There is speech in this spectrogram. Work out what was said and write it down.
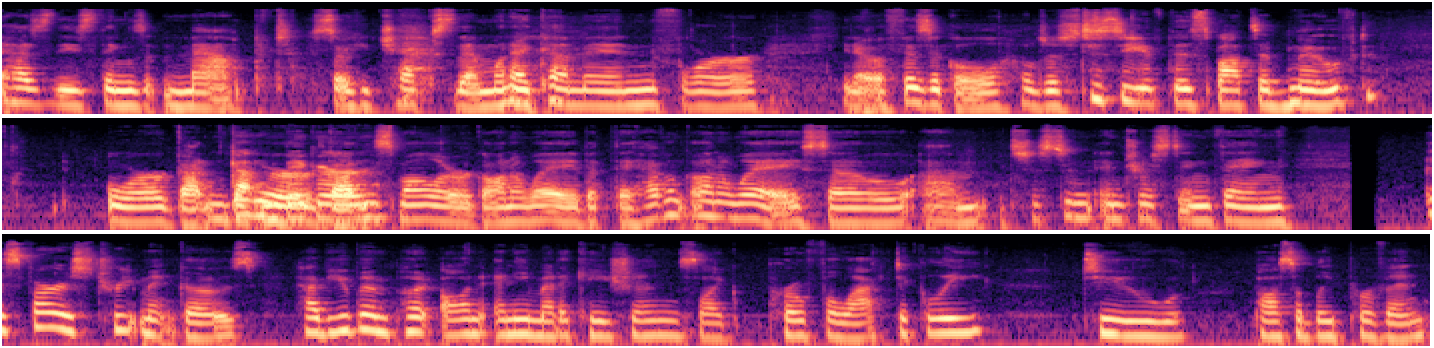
has these things mapped, so he checks them when I come in for you know a physical. He'll just to see if the spots have moved or gotten, gotten bigger, bigger, gotten smaller, or gone away, but they haven't gone away. So um, it's just an interesting thing. As far as treatment goes, have you been put on any medications like prophylactically to possibly prevent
